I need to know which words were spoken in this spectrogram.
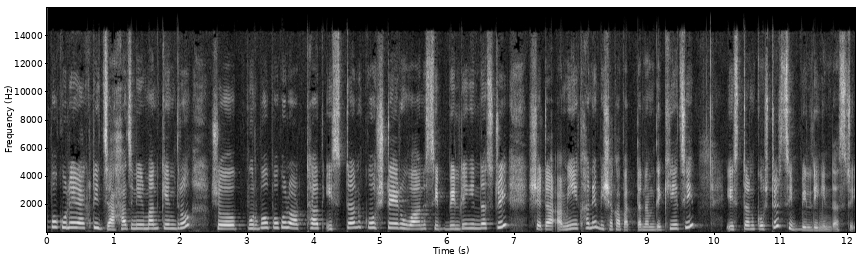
উপকূলের একটি জাহাজ নির্মাণ কেন্দ্র। সো পূর্ব উপকূল অর্থাৎ ইস্টার্ন কোস্টের ওয়ান শিপ বিল্ডিং ইন্ডাস্ট্রি সেটা আমি এখানে বিশাখাপত্তনম দেখিয়েছি। ইস্টার্ন কোস্টের শিপ বিল্ডিং ইন্ডাস্ট্রি।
